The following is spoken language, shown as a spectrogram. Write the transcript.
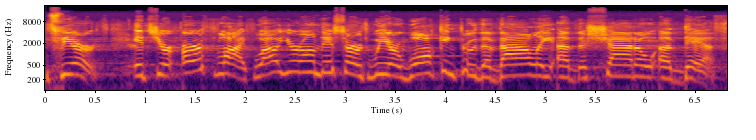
It's the earth. It's your earth life. While you're on this earth, we are walking through the valley of the shadow of death.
